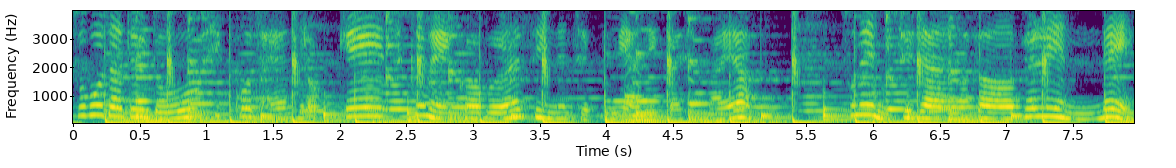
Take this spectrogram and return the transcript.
초보자들도 쉽고 자연스럽게 치크 메이크업을 할 수 있는 제품이 아닐까 싶어요. 손에 묻히지 않아서 편리했는데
